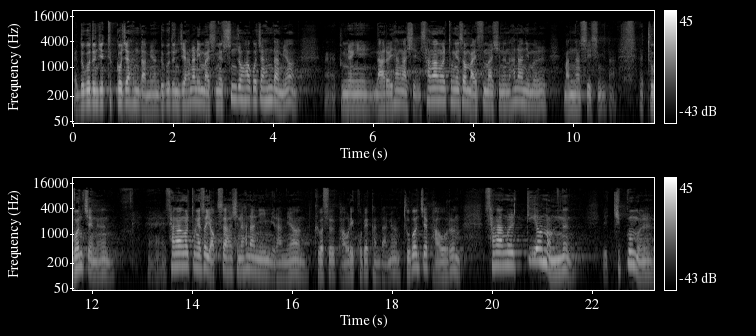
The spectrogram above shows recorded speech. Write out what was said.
누구든지 듣고자 한다면, 누구든지 하나님 말씀에 순종하고자 한다면, 분명히 나를 향하신 상황을 통해서 말씀하시는 하나님을 만날 수 있습니다. 두 번째는 상황을 통해서 역사하시는 하나님이라면 그것을 바울이 고백한다면 두 번째 바울은 상황을 뛰어넘는 기쁨을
